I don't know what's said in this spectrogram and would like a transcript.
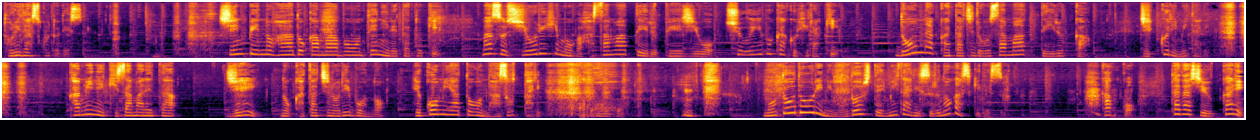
取り出すことです。新品のハードカバー本を手に入れた時、まずしおり紐が挟まっているページを注意深く開き、どんな形で収まっているかじっくり見たり、紙に刻まれた J の形のリボンのへこみ跡をなぞったり 元通りに戻してみたりするのが好きです。かっこただしうっかり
